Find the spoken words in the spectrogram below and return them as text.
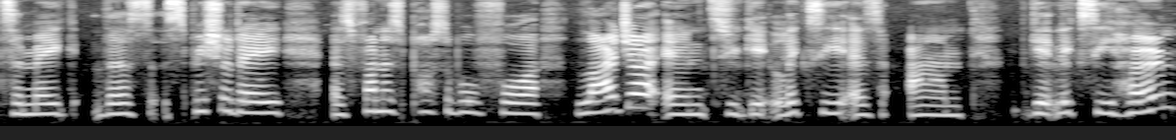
to make this special day as fun as possible for Laijah and to get Lexi as um, get Lexi home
